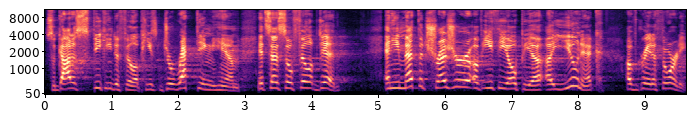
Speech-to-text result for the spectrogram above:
So God is speaking to Philip, he's directing him. It says, So Philip did. And he met the treasurer of Ethiopia, a eunuch of great authority.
